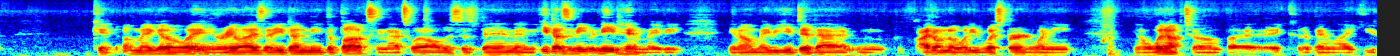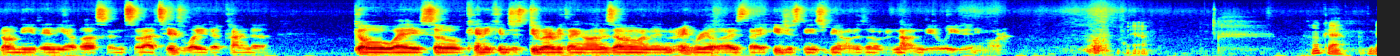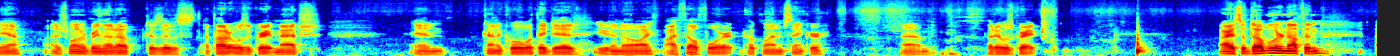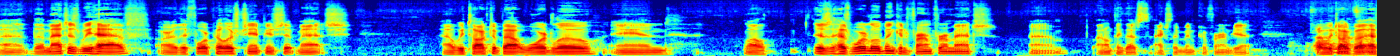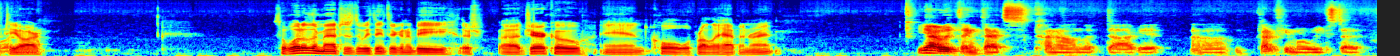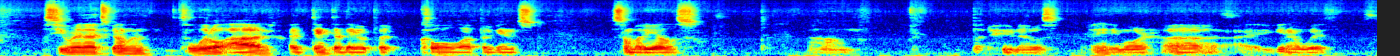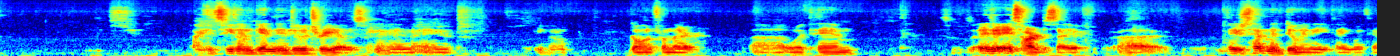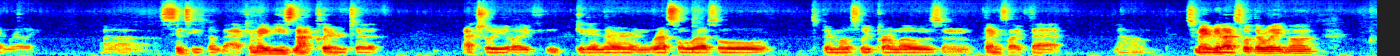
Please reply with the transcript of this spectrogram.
get Omega away and realize that he doesn't need the Bucks, and that's what all this has been. And he doesn't even need him. Maybe, you know, maybe he did that, and I don't know what he whispered when he, you know, went up to him, but it could have been like, "You don't need any of us," and so that's his way to kind of go away so Kenny can just do everything on his own and, and realize that he just needs to be on his own and not in the elite anymore. Yeah. Okay. Yeah. I just wanted to bring that up because it was I thought it was a great match and kind of cool what they did, even though I, I fell for it, hook, line, and sinker. Um, but it was great. All right, so double or nothing. Uh, the matches we have are the Four Pillars Championship match. Uh, we talked about Wardlow and, well, is, has Wardlow been confirmed for a match? Um, I don't think that's actually been confirmed yet. But we talked about FTR. So, what other matches do we think they're going to be? There's uh, Jericho and Cole will probably happen, right? Yeah, I would think that's kind of on the docket. Uh, got a few more weeks to see where that's going. It's a little odd. I think that they would put Cole up against somebody else. Um, but who knows anymore? Uh, you know, with I could see them getting into a trios and and you know going from there uh, with him. It, it's hard to say. Uh, they just haven't been doing anything with him really uh, since he's been back, and maybe he's not cleared to actually like get in there and wrestle, wrestle. It's been mostly promos and things like that. Um, so maybe that's what they're waiting on.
